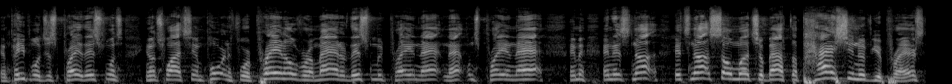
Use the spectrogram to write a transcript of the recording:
and people just pray? This one's, you know, that's why it's important. If we're praying over a matter, this one we praying that, and that one's praying that. Amen. And it's not, it's not so much about the passion of your prayers.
